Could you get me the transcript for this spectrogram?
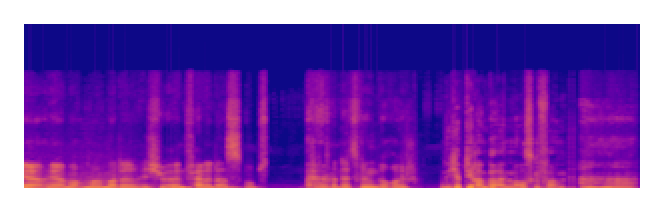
Ja, ja, mach mal. Warte, ich entferne das. Ups. was war das für ein Geräusch? Ich habe die Rampe an und ausgefahren. Ah.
